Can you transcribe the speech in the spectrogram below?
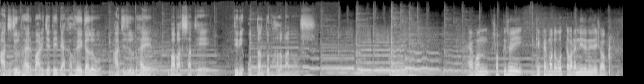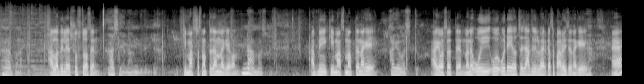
আজিজুল ভাইয়ের বাড়ি যেতেই দেখা হয়ে গেল আজিজুল ভাইয়ের বাবার সাথে। তিনি অত্যন্ত ভালো মানুষ। এখন সব কিছুই ঠিকঠাক মতো করতে পারেন নিজে নিজে সব। হ্যাঁ পাই আল্লাহ দিলে সুস্থ আছেন? আছে আলহামদুলিল্লাহ। কি মাছ টাছ মারতে যান নাকি এখন? না মাছ মারতে আপনি কি মাছ মারতেন আগে? আগে মাছ তো আগে মাছ মারতেন? মানে ওই ওই- ওইটাই হচ্ছে যে আজিজুল ভাইয়ের কাছে পার হয়েছে নাকি? হ্যাঁ।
